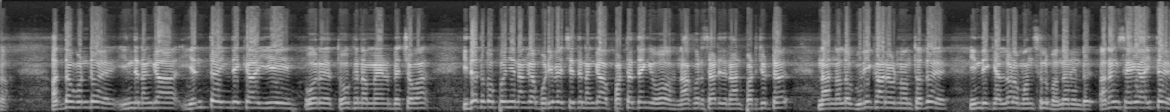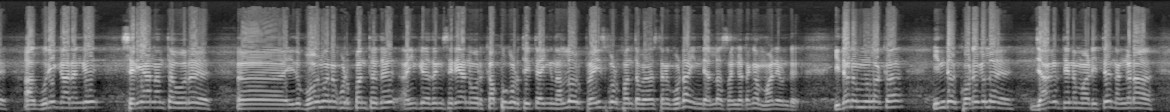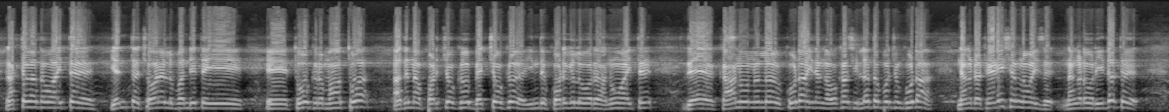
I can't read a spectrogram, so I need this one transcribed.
ಅದ್ದುಕೊಂಡು ಇಂದ ನಂಗ ಎಂತ ಇಂದೆಕ ಈ ಓರ ತೋಕ ನಮ್ಮ ಬೆಚ್ಚವ ಇದತ್ತು ಬಪ್ಪಂಜಿ ನಂಗ ಬೊಡಿ ಬೆಚ್ಚಿತ್ತು ನಂಗ ಪಟ್ಟದಂಗೆ ಓ ನಾಲ್ಕೂರು ಸಾಟಿದ್ ನಾನು ಪಡ್ಚಿಟ್ಟು ನಾನು ನಲ್ಲ ಗುರಿಕಾರನು ಅಂತದ್ದು ಇಂದಿಕ್ಕೆ ಎಲ್ಲರ ಮನಸ್ಸಲ್ಲಿ ಬಂದನುಂಡು ಅದಂಗೆ ಸರಿ ಆಯ್ತು ಆ ಗುರಿಕಾರಂಗೆ சரியானந்த ஒரு ಇದು ಬಹುಮಾನ ಕೊಡ್ಪಂಥದ್ದು, ಹಿಂಗೆ ಅದಂಗೆ ಸರಿಯಾನ ಅವ್ರು ಕಪ್ಪು ಕೊಡ್ತಿತ್ತು ಹಿಂಗೆ ನಲ್ಲವ್ರು ಪ್ರೈಸ್ ಕೊಡ್ಪಂಥ ವ್ಯವಸ್ಥೆ ಕೂಡ ಹಿಂದೆಲ್ಲ ಸಂಘಟನೆ ಮಾಡಿ ಉಂಟು. ಇದರ ಮೂಲಕ ಹಿಂದೆ ಕೊಡಗಲು ಜಾಗೃತಿಯನ್ನು ಮಾಡಿತ್ತು, ನಂಗಡ ರಕ್ತಘಾತವಾಯ್ತು ಎಂತ ಚೋರಲು ಬಂದಿತ್ತು ಈ ತೋಕರ ಮಹತ್ವ, ಅದನ್ನ ಪಡ್ಚೋಕು, ಬೆಚ್ಚೋಕ, ಹಿಂದೆ ಕೊಡಗಲವರ ಅನುವಾಯ್ತು. ಕಾನೂನಲ್ಲೂ ಕೂಡ ಇದಂಗೆ ಅವಕಾಶ ಇಲ್ಲತ್ತ ಪೋಚಂ ಕೂಡ ನಂಗಡ ಟ್ರೆಡಿಷನಲ್ ವೈಸ್ ನಂಗಡ ಅವ್ರು ಇದತ್ತು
